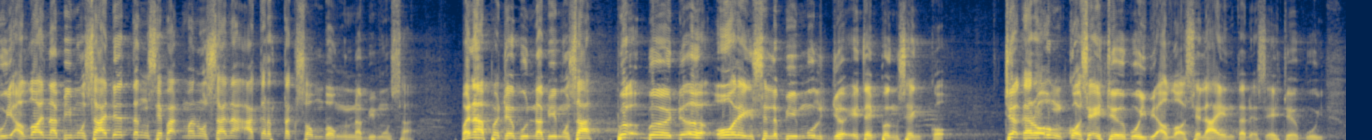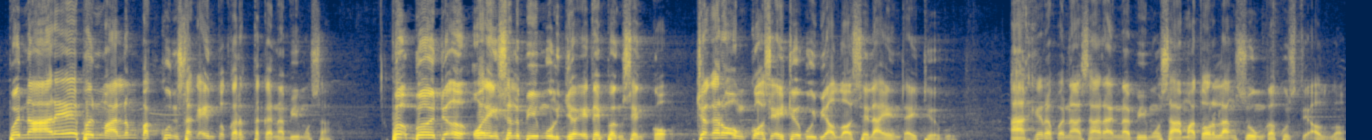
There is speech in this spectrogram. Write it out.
bui Allah Nabi Musa datang sepat manusia akar tak sombong Nabi Musa Dia bu Nabi Musa? Beda orang selebih mulja itu pengsengkok. Cak kalau engkau seida bui bi Allah selain tak ada seida bui. Penare pen malam pakun sakai untuk kertakan Nabi Musa. Beda orang selebih mulja itu pengsengkok. Cak kalau engkau seida bui bi Allah selain tak ada bui. Akhirnya penasaran Nabi Musa mator langsung ke Gusti Allah.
